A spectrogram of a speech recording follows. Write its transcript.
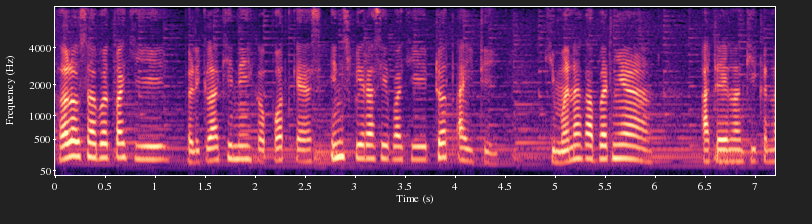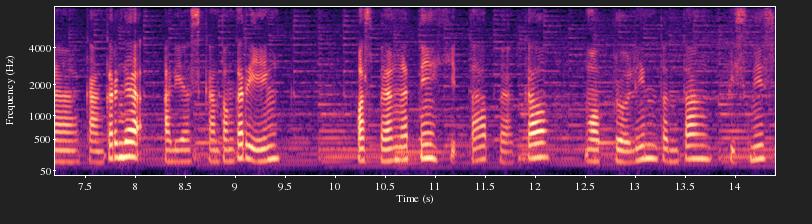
Halo sahabat pagi, balik lagi nih ke podcast inspirasipagi.id Gimana kabarnya? Ada yang lagi kena kanker nggak alias kantong kering? Pas banget nih kita bakal ngobrolin tentang bisnis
